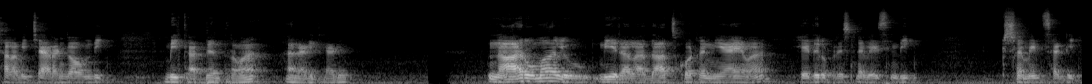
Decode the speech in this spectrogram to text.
చాలా విచారంగా ఉంది. మీకు అభ్యంతరమా? అని అడిగాడు. నా రుమాలు మీరు అలా దాచుకోవటం న్యాయమా? ఎదురు ప్రశ్న వేసింది. క్షమించండి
